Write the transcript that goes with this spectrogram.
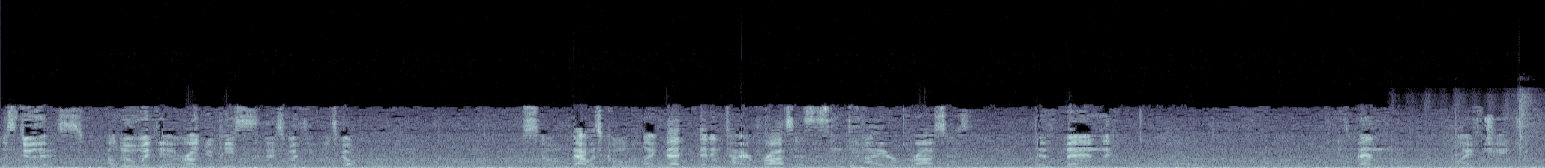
let's do this. I'll do it with you, or I'll do pieces of this with you. Let's go. So that was cool. Like that that entire process, this entire process has been has been life changing.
